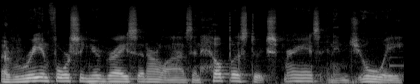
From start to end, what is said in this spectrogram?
of reinforcing your grace in our lives and help us to experience and enjoy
